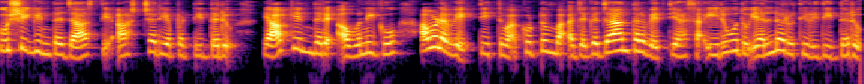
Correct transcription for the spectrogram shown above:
ಖುಷಿಗಿಂತ ಜಾಸ್ತಿ ಆಶ್ಚರ್ಯಪಟ್ಟಿದ್ದರು. ಯಾಕೆಂದರೆ ಅವನಿಗೂ ಅವಳ ವ್ಯಕ್ತಿತ್ವ, ಕುಟುಂಬ, ಅಜಗಜಾಂತರ ವ್ಯತ್ಯಾಸ ಇರುವುದು ಎಲ್ಲರೂ ತಿಳಿದಿದ್ದರು.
